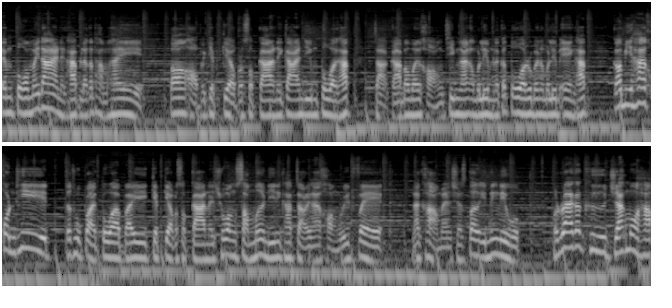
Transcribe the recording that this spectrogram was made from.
เต็มตัวไม่ได้นะครับ แล้วก็ทำให้ต้องออกไปเก็บเกี่ยวประสบการณ์ในการยืมตัวครับ จากการประเมินของทีมงานอมริม แล้วก็ตัวรูเบนอมริมเองครับ ก็มี 5 คนที่จะถูกปล่อยตัวไปเก็บเกี่ยวประสบการณ์ในช่วงซัมเมอร์นี้นะครับจากรายงานของรีดเฟย์นักข่าวแมนเชสเตอร์อินนิ่งนิวคนแรกก็คือแจ็คโมเฮา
